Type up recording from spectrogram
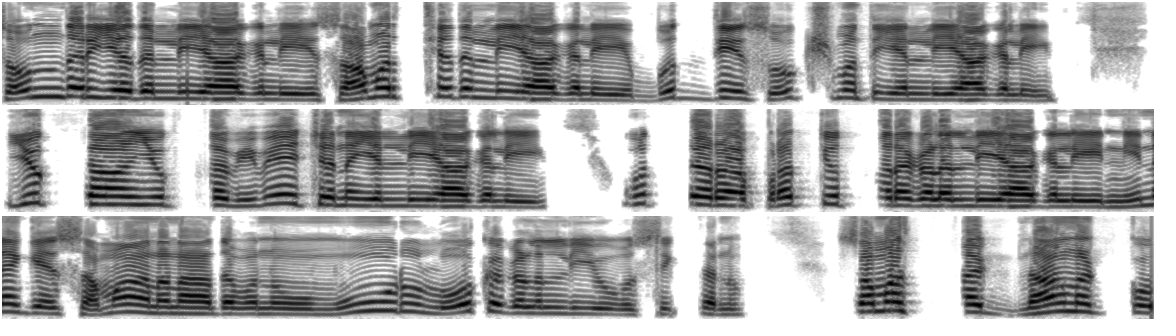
ಸೌಂದರ್ಯದಲ್ಲಿಯಾಗಲಿ, ಸಾಮರ್ಥ್ಯದಲ್ಲಿಯಾಗಲಿ, ಬುದ್ಧಿ ಸೂಕ್ಷ್ಮತೆಯಲ್ಲಿಯಾಗಲಿ ಯುಕ್ತಾಯುಕ್ತ ವಿವೇಚನೆಯಲ್ಲಿಯಾಗಲಿ ಉತ್ತರ ಪ್ರತ್ಯುತ್ತರಗಳಲ್ಲಿಯಾಗಲಿ ನಿನಗೆ ಸಮಾನನಾದವನು ಮೂರು ಲೋಕಗಳಲ್ಲಿಯೂ ಸಿಕ್ಕನು ಸಮಸ್ತ ಜ್ಞಾನಕ್ಕೂ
